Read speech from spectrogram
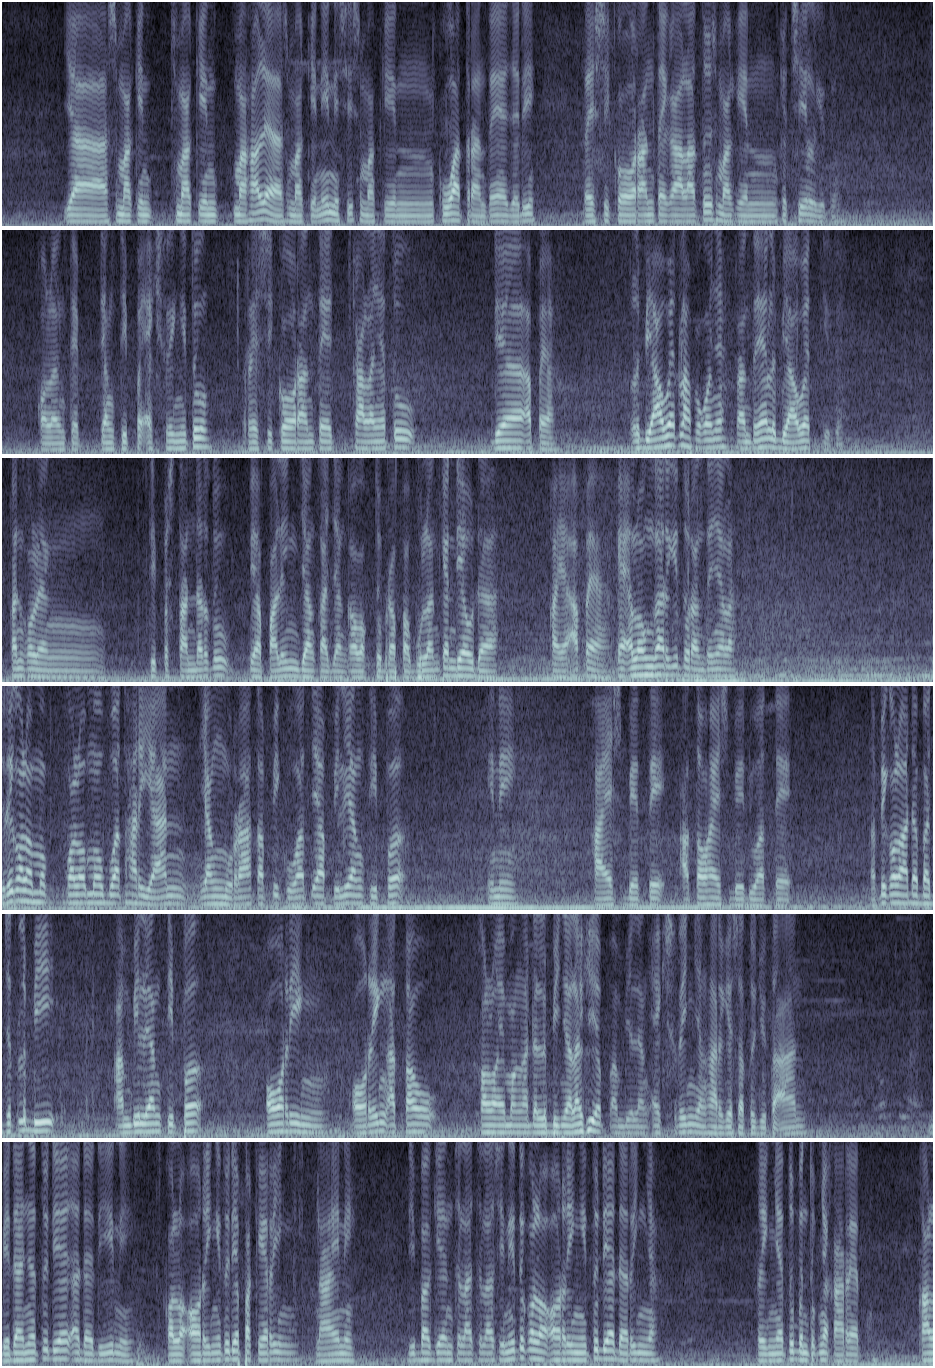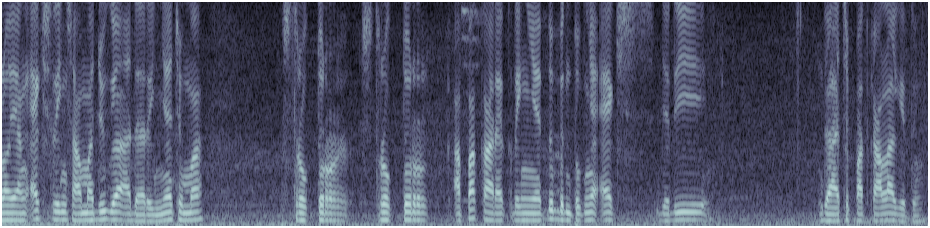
ya semakin semakin mahal ya semakin ini sih semakin kuat rantainya. Jadi resiko rantai kalah tuh semakin kecil gitu. Kalau yang tipe, yang tipe X-ring itu resiko rantai kalahnya tuh dia apa ya? Lebih awet lah pokoknya, rantainya lebih awet gitu. Kan kalau yang tipe standar tuh ya paling jangka-jangka waktu berapa bulan kan dia udah kayak apa ya? Kayak longgar gitu rantainya lah. Jadi kalau mau kalau mau buat harian yang murah tapi kuat ya pilih yang tipe ini HSBT atau HSB 2T. Tapi kalau ada budget lebih, ambil yang tipe O-ring, O-ring atau kalau emang ada lebihnya lagi ya ambil yang X-ring yang harga satu jutaan. Bedanya tuh dia ada di ini. Kalau O-ring itu dia pakai ring. Nah, ini. Di bagian celah-celah sini tuh kalau O-ring itu dia ada ringnya. Ringnya tuh bentuknya karet. Kalau yang X-ring sama juga ada ringnya cuma struktur struktur apa karet ringnya itu bentuknya X. Jadi nggak cepat kalah gitu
